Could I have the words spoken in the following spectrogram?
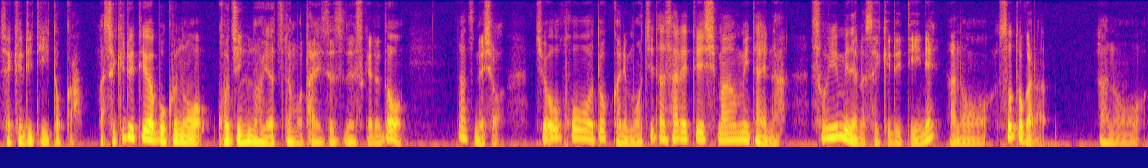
セキュリティとか、まあ、セキュリティは僕の個人のやつでも大切ですけれど、なんつうんでしょう、情報をどっかに持ち出されてしまうみたいな、そういう意味でのセキュリティね、あの、外から、あの、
